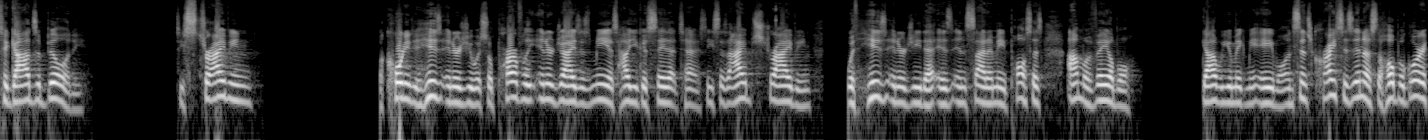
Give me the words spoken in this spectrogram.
to God's ability. He's striving according to his energy, which so powerfully energizes me, is how you could say that text. He says, I'm striving with his energy that is inside of me. Paul says, I'm available. God, will you make me able? And since Christ is in us, the hope of glory,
